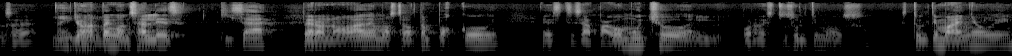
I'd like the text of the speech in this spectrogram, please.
O sea, No hay- Jonathan González, Quizá... pero no ha demostrado tampoco, güey. Este, se apagó mucho el- por estos últimos, este último año, güey.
